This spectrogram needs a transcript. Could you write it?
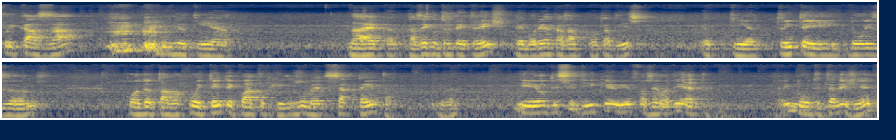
fui casar, eu tinha, na época, casei com 33, demorei a casar por conta disso. Eu tinha 32 anos, quando eu estava com 84 quilos, 1,70m, né? e eu decidi que eu ia fazer uma dieta. Aí, muito inteligente,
